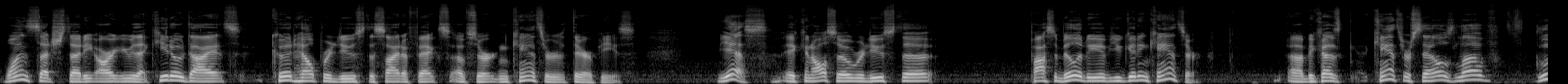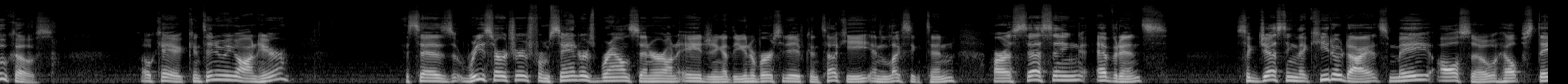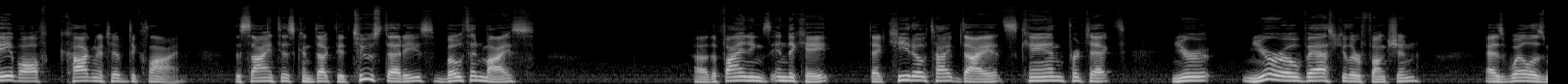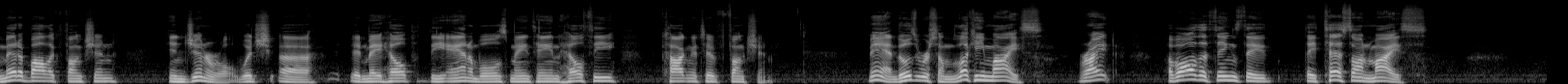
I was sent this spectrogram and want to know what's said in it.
one such study argued that keto diets could help reduce the side effects of certain cancer therapies. Yes, it can also reduce the possibility of you getting cancer uh, because cancer cells love glucose. Okay, continuing on here. It says researchers from Sanders Brown Center on Aging at the University of Kentucky in Lexington are assessing evidence suggesting that keto diets may also help stave off cognitive decline. The scientists conducted two studies, both in mice. Uh, the findings indicate that keto type diets can protect neuro- neurovascular function as well as metabolic function in general, which uh, it may help the animals maintain healthy cognitive function. Man, those were some lucky mice, right? Of all the things they they test on mice,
